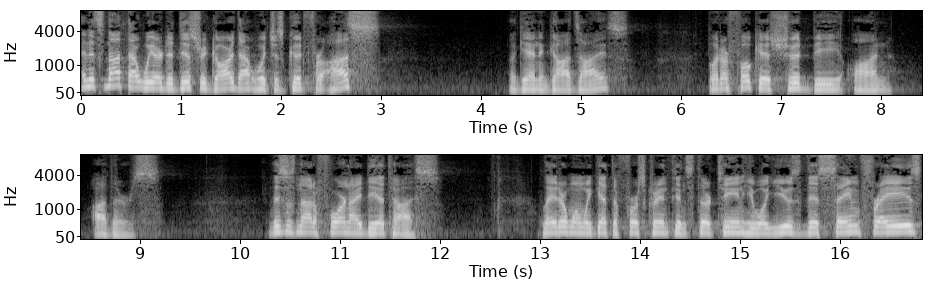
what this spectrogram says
And it's not that we are to disregard that which is good for us, again, in God's eyes, but our focus should be on others. This is not a foreign idea to us. Later, when we get to 1 Corinthians 13, he will use this same phrase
